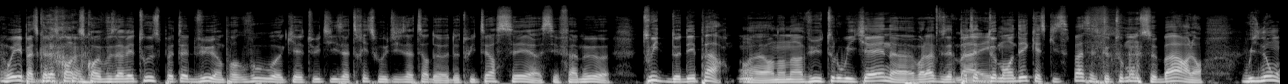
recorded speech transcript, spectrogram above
Oui, parce que là, ce qu'on- ce que vous avez tous peut-être vu, hein, pour vous euh, qui êtes utilisatrice ou utilisateur de, de Twitter, c'est euh, ces fameux euh, tweets de départ. On en a vu tout le week-end. euh, voilà, vous êtes Bah, peut-être et- demandé qu'est-ce qui se passe. Est-ce que tout le monde se barre? Alors oui, non,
